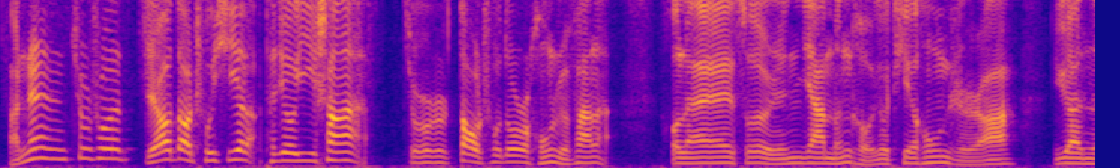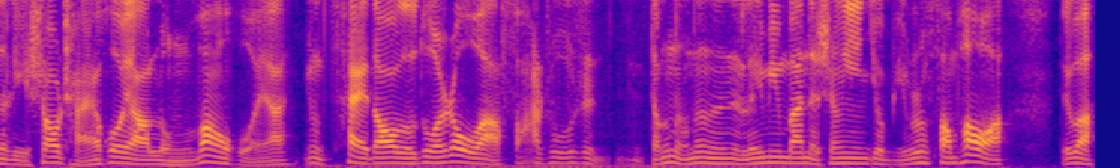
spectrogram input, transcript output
反正就是说，只要到除夕了，它就一上岸，就是到处都是洪水泛滥。后来所有人家门口就贴红纸啊，院子里烧柴火呀，拢旺火呀，用菜刀子剁肉啊，发出是等等等等雷鸣般的声音，就比如说放炮啊，对吧？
